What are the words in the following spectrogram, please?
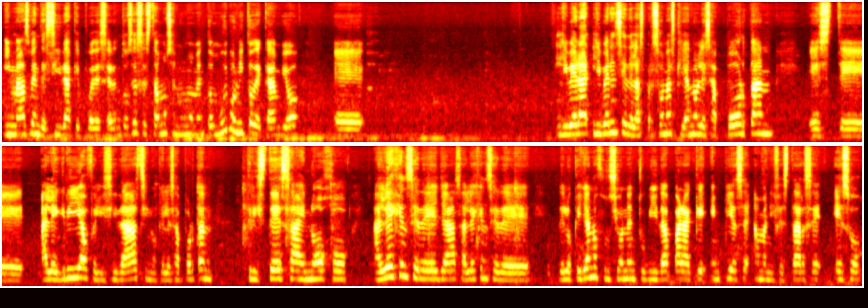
y más bendecida que puede ser. Entonces estamos en un momento muy bonito de cambio. Eh, libera, libérense de las personas que ya no les aportan este, alegría o felicidad, sino que les aportan tristeza, enojo. Aléjense de ellas, aléjense de, de lo que ya no funciona en tu vida para que empiece a manifestarse eso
